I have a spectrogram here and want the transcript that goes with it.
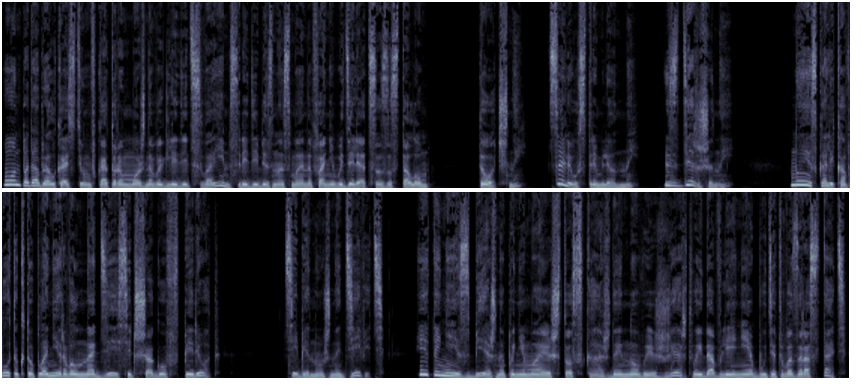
Он подобрал костюм, в котором можно выглядеть своим среди бизнесменов, а не выделяться за столом. Точный, целеустремленный, сдержанный. Мы искали кого-то, кто планировал на 10 шагов вперед. Тебе нужно девять, и ты неизбежно понимаешь, что с каждой новой жертвой давление будет возрастать.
